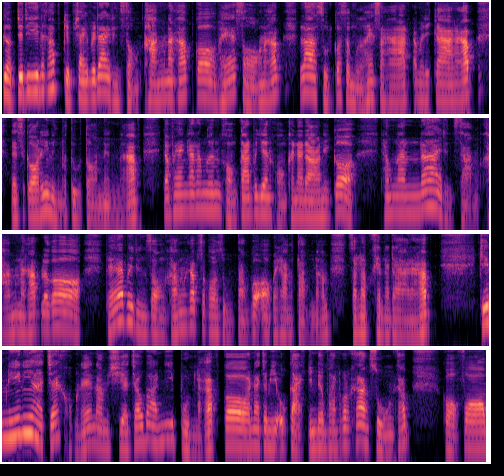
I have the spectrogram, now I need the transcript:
เกือบจะดีนะครับ เก็บชัยไปได้ถึง 2 ครั้งนะครับ ก็แพ้ 2 นะครับ ล่าสุดก็เสมอให้สหรัฐอเมริกานะครับในสกอร์ที่ 1 ประตูต่อ1นะครับกำแพงการทำเงินของการไปเยือนของแคนาดานี่ก็ทำงานได้ถึง 3 ครั้งนะครับ แล้วก็แพ้ไปถึง 2 ครั้งนะครับ สกอร์สูงต่ำก็ออกไปทางต่ำนะครับสำหรับแคนาดานะครับ เกมนี้เนี่ยแจ็คของแนะนำเชียร์เจ้าบ้านญี่ปุ่นนะครับ ก็น่าจะมีโอกาสกินเดิมพันค่อนข้างสูงนะครับก็ฟอร์ม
